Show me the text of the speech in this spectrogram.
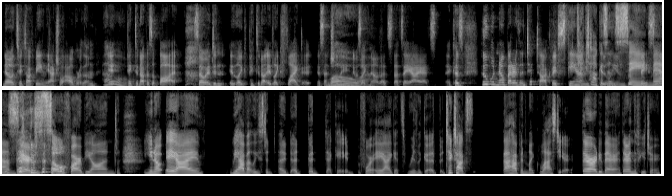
No, TikTok being the actual algorithm, Oh. it picked it oh. up as a bot. So it didn't. It like picked it up. It like flagged it essentially. It was like, no, that's that's AI. It's because who would know better than TikTok? They've scanned. TikTok is insane, man. They're just so So- far beyond. You know, AI. We have at least a, a, a good decade before AI gets really good. But TikTok's that happened like last year. They're already there. They're in the future.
